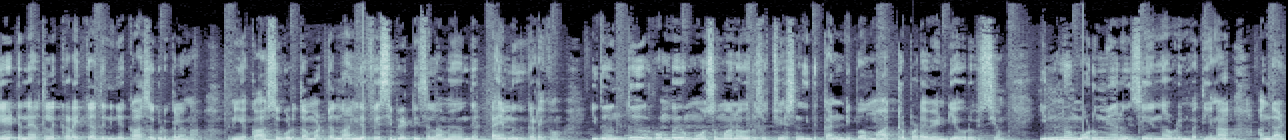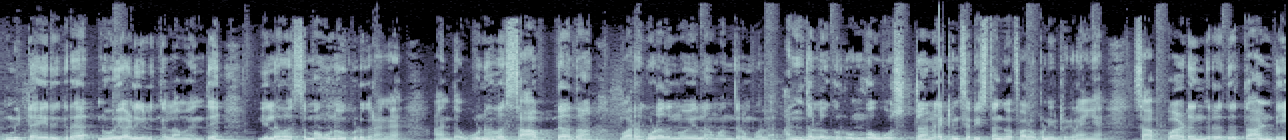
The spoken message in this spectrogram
கேட்ட நேரத்தில் கிடைக்காது நீங்கள் காசு கொடுக்கலனா நீங்கள் காசு கொடுத்தா மட்டும்தான் இந்த ஃபெசிபிலிட்டிஸ் எல்லாமே வந்து டைமுக்கு கிடைக்கும். இது வந்து ரொம்பவே மோசமான ஒரு சுச்சுவேஷன் இது கண்டிப்பாக மாற்றப்பட வேண்டிய ஒரு விஷயம். இன்னும் கொடுமையான விஷயம் என்ன அப்படின்னு பார்த்தீங்கன்னா அங்கே அட்மிட் ஆகிருக்கிற நோயாளிகளுக்கு எல்லாமே வந்து இலவசமாக உணவு கொடுக்குறாங்க. அந்த உணவை சாப்பிட்டா தான் வரக்கூடாத நோயெல்லாம் வந்துடும் போல். அந்த அளவுக்கு ரொம்ப ஒஸ்ட்டான கேட்ரிங் சர்வீஸ் தான் அங்கே ஃபாலோ பண்ணிகிட்டு இருக்கிறாங்க. சாப்பாடுங்கிறது தாண்டி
